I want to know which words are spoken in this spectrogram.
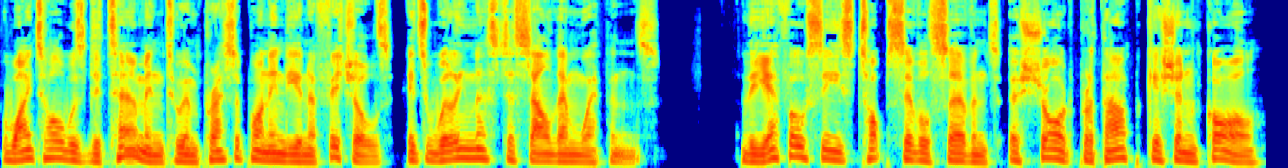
Whitehall was determined to impress upon Indian officials its willingness to sell them weapons. The FOC's top civil servant assured Pratap Kishan Kaul,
